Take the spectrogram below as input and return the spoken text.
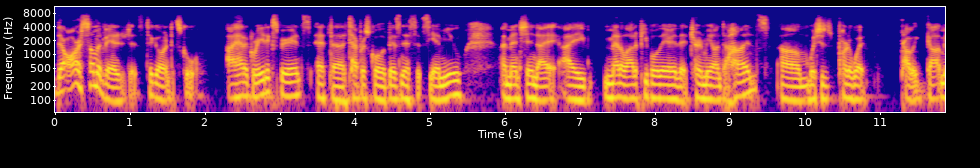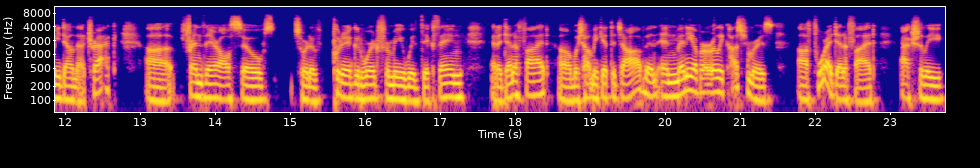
there are some advantages to going to school. I had a great experience at the Tepper School of Business at CMU. I mentioned I, I met a lot of people there that turned me on to Heinz, um, which is part of what probably got me down that track. Uh, friends there also sort of put in a good word for me with Dick Zhang at Identified, um, which helped me get the job. And, and many of our early customers uh, for Identified actually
